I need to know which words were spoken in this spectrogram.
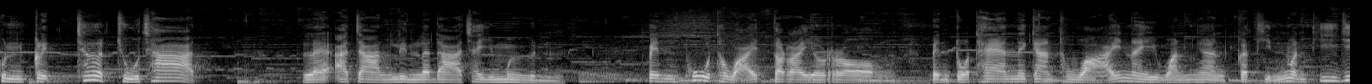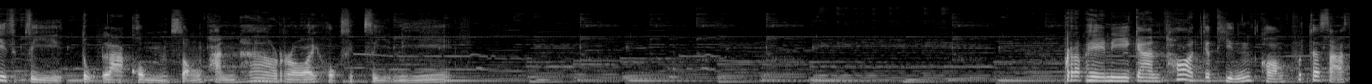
คุณกริต เชิดชูชาติ และอาจารย์ลินลดาชัยมื่น เป็นผู้ถวายไตรรอง เป็นตัวแทนในการถวายในวันงานกระถินวันที่ 24 ตุลาคม 2564 นี้ประเพณีการทอดกระถินของพุทธศาส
